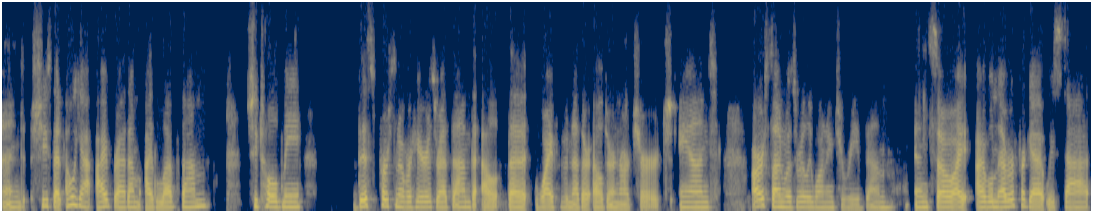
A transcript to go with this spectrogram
and she said, "Oh yeah, I've read them. I love them." She told me this person over here has read them, the el- the wife of another elder in our church, and our son was really wanting to read them. And so I I will never forget. We sat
